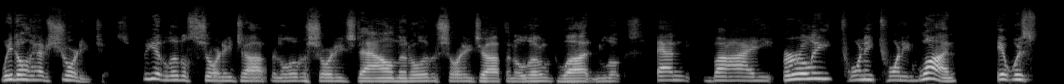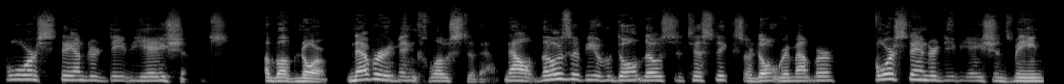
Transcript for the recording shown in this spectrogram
we don't have shortages. We get a little shortage up and a little shortage down and a little shortage up and a little glut and look. And by early 2021, it was four standard deviations above normal. Never had been close to that. Now, those of you who don't know statistics or don't remember, four standard deviations mean,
